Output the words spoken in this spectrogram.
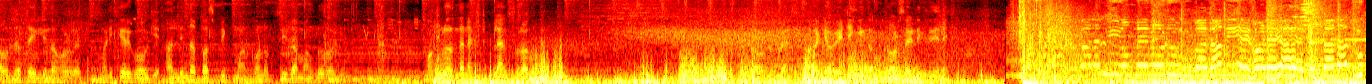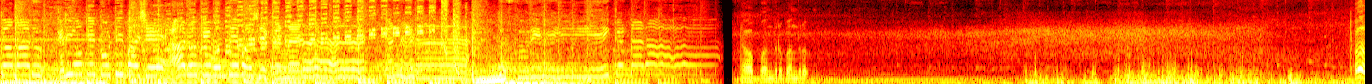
ಅವ್ರ ಜೊತೆ ಇಲ್ಲಿಂದ ಹೊರಡಬೇಕು. ಮಡಿಕೇರಿಗೆ ಹೋಗಿ ಅಲ್ಲಿಂದ ಬಸ್ ಪಿಕ್ ಮಾಡಿಕೊಂಡು ಸೀದಾ ಮಂಗಳೂರು ಹೋಗಿ ಮಂಗಳೂರಿಂದ ನೆಕ್ಸ್ಟ್ ಪ್ಲ್ಯಾನ್ ಶುರುವಾಗುತ್ತೆ. ಫ್ರೆಂಡ್ಸ್ ಬರೋಕ್ಕೆ ವೆಯ್ಟಿಂಗ್ ಈಗ ರೋಡ್ ಸೈಡ್ ನಿಂತಿದ್ದೀನಿ. ಒಮ್ಮೆ ನೋಡು, ಬಾದಾಮಿಯೇ ಹೊಳೆಯ ತೂಕ ಮಾಡು ಕಲಿಯೋಕೆ ಕೋಟಿ ಭಾಷೆ ಆರೋಗ್ಯ ಒಂದೇ ಭಾಷೆ ಕನ್ನಡ ಕನ್ನಡ. ಕಸ್ತೂರಿ ಕನ್ನಡ. ಬಂದ್ರು ಬಂದ್ರು. ಓ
